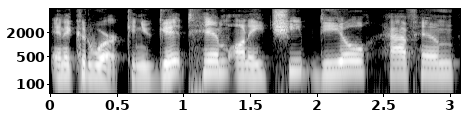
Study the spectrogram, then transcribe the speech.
and it could work. Can you get him on a cheap deal? Have him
